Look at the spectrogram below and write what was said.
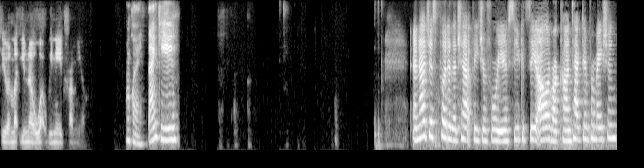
to you and let you know what we need from you. Okay, thank you. And I just put in the chat feature for you so you could see all of our contact information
